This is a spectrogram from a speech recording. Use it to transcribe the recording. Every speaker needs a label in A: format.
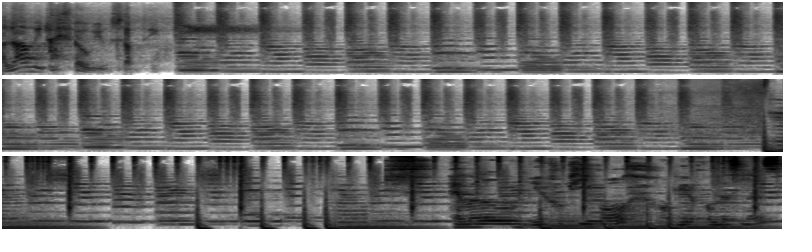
A: Allow me to show you something.
B: Hello, beautiful people or beautiful listeners.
